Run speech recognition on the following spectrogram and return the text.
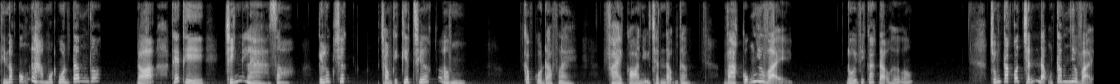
Thì nó cũng là một nguồn tâm thôi. Đó, thế thì chính là do cái lúc trước, trong cái kiếp trước, ông cấp cô độc này phải có những chấn động tâm. Và cũng như vậy, đối với các đạo hữu, chúng ta có chấn động tâm như vậy.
